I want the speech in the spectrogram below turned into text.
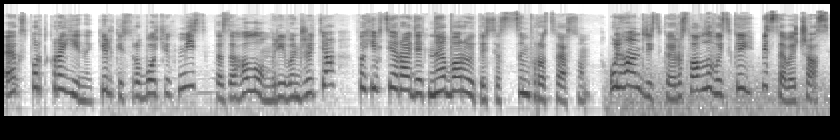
експорт країни, кількість робочих місць та загалом рівень життя, фахівці радять не баритися з цим процесом. Ольга Андрійська, Ярослав Левицький. Місцевий час.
